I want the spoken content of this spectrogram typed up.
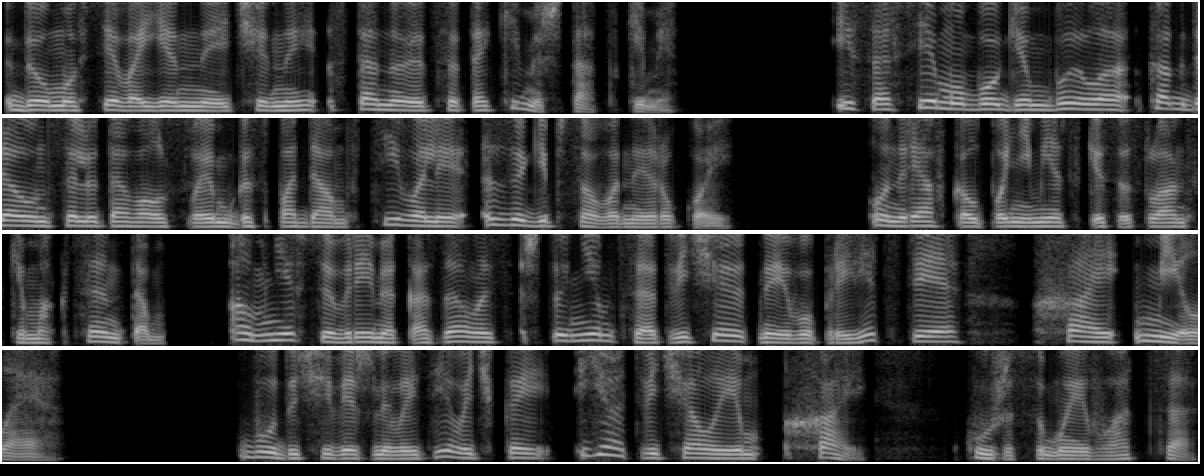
Дома все военные чины становятся такими штатскими. И совсем убогим было, когда он салютовал своим господам в Тиволе загипсованной рукой. Он рявкал по-немецки с исландским акцентом, а мне все время казалось, что немцы отвечают на его приветствие «Хай, милая». Будучи вежливой девочкой, я отвечала им «Хай», к ужасу моего отца,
